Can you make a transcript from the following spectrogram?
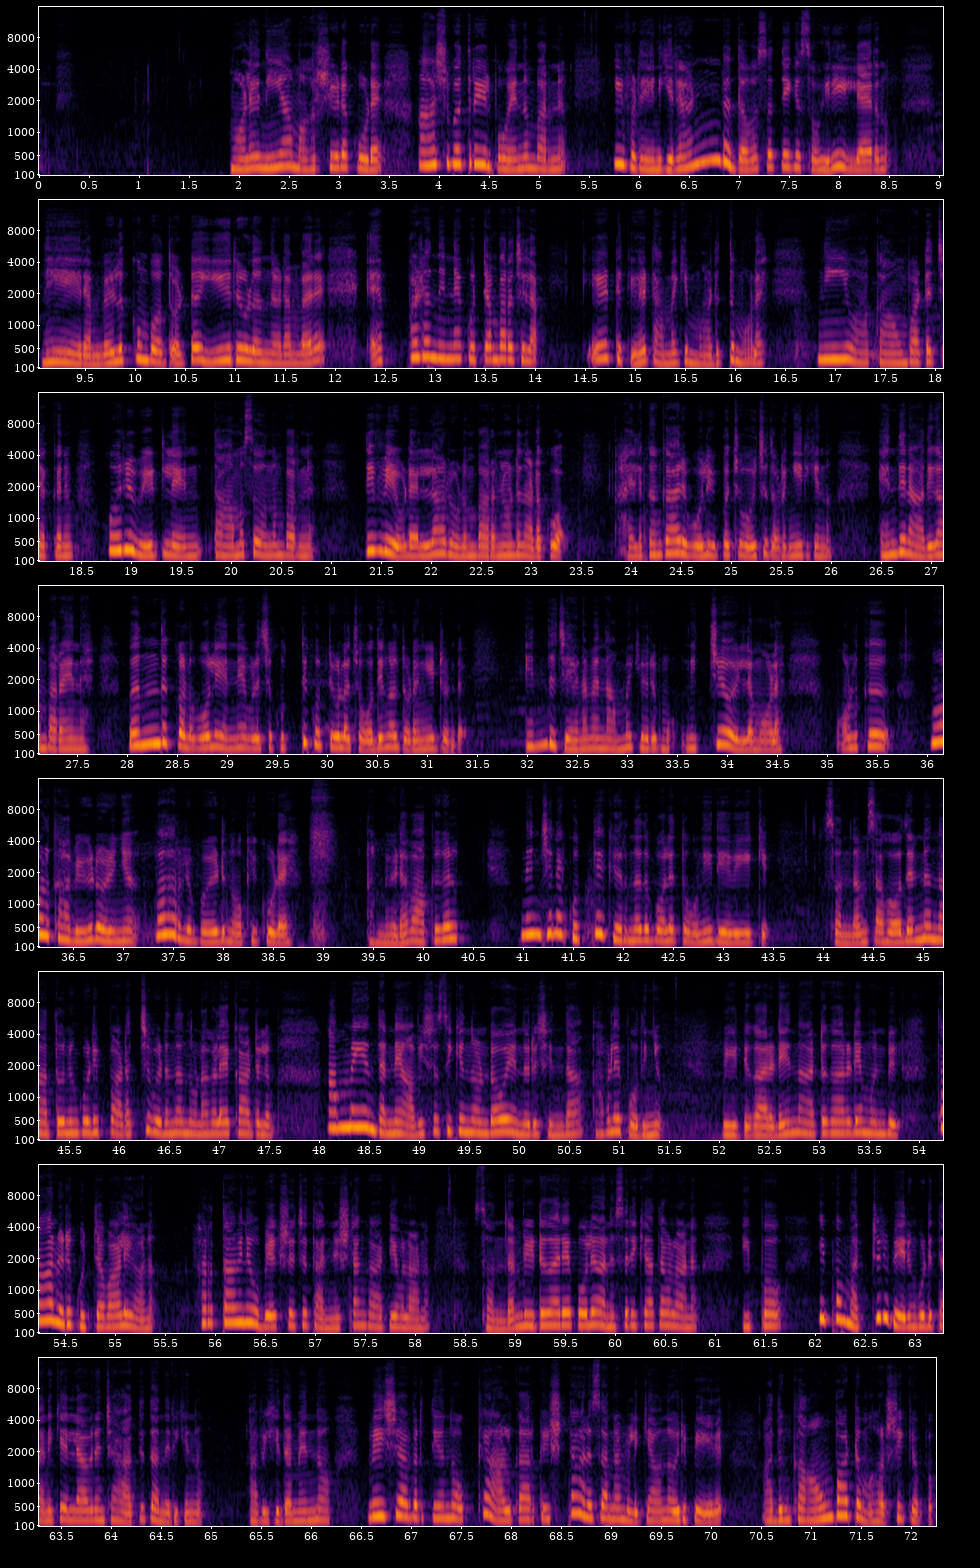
മോളെ നീ ആ മഹർഷിയുടെ കൂടെ ആശുപത്രിയിൽ പോയെന്നും പറഞ്ഞ് ഇവിടെ എനിക്ക് രണ്ട് ദിവസത്തേക്ക് സ്വൈര്യമില്ലായിരുന്നു നേരം വെളുക്കുമ്പോൾ തൊട്ട് ഈരുളുന്നിടം വരെ എപ്പോഴും നിന്നെ കുറ്റം പറച്ചില്ല കേട്ട് കേട്ട് അമ്മയ്ക്ക് മടുത്ത് മോളെ. നീയും ആ കാവുമ്പാട്ട ചെക്കനും ഒരു വീട്ടിലെ താമസമെന്നും പറഞ്ഞ് ദിവ്യ എല്ലാവരോടും പറഞ്ഞുകൊണ്ട് നടക്കുക അയലക്കങ്കാർ പോലും ഇപ്പോൾ ചോദിച്ചു തുടങ്ങിയിരിക്കുന്നു. എന്തിനാ അധികം പറയുന്നേ? ബന്ധുക്കൾ പോലും എന്നെ വിളിച്ച് കുത്തി കുത്തിയുള്ള ചോദ്യങ്ങൾ തുടങ്ങിയിട്ടുണ്ട്. എന്ത് ചെയ്യണമെന്ന് അമ്മയ്ക്കൊരു നിശ്ചയമില്ല മോളെ. മോൾക്ക് മോൾക്ക് ആ വീടൊഴിഞ്ഞ് വേറൊരു വീട് നോക്കിക്കൂടെ? അമ്മയുടെ വാക്കുകൾ നെഞ്ചിനെ കുത്തിക്കീറുന്നത് പോലെ തോന്നി ദേവികയ്ക്ക്. സ്വന്തം സഹോദരനും നാത്തൂനും കൂടി പടച്ചു വിടുന്ന നുണകളെക്കാട്ടിലും അമ്മയും തന്നെ അവിശ്വസിക്കുന്നുണ്ടോ എന്നൊരു ചിന്ത അവളെ പൊതിഞ്ഞു. വീട്ടുകാരുടെയും നാട്ടുകാരുടെയും മുൻപിൽ താനൊരു കുറ്റവാളിയാണ്. ഭർത്താവിനെ ഉപേക്ഷിച്ച് തന്നിഷ്ടം കാട്ടിയവളാണ്. സ്വന്തം വീട്ടുകാരെ പോലും അനുസരിക്കാത്തവളാണ്. ഇപ്പോൾ ഇപ്പം മറ്റൊരു പേരും കൂടി തനിക്ക് എല്ലാവരും ചാർത്തി തന്നിരിക്കുന്നു. അവിഹിതമെന്നോ വേശ്യാവൃത്തിയെന്നോ ഒക്കെ ആൾക്കാർക്ക് ഇഷ്ടാനുസരണം വിളിക്കാവുന്ന ഒരു പേര്. അതും കാവുംപാട്ട് മഹർഷിക്കൊപ്പം.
